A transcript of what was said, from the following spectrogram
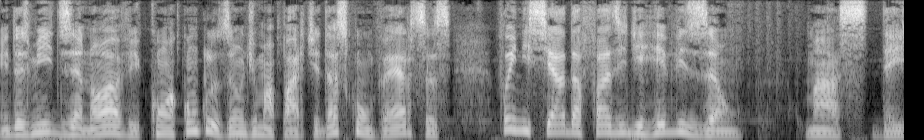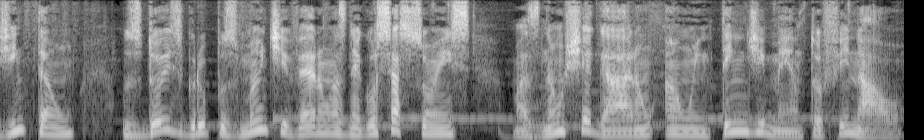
Em 2019, com a conclusão de uma parte das conversas, foi iniciada a fase de revisão. Mas, desde então, os dois grupos mantiveram as negociações, mas não chegaram a um entendimento final.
